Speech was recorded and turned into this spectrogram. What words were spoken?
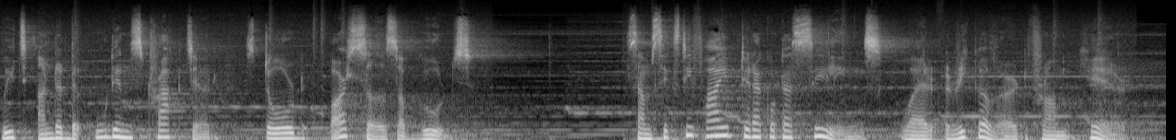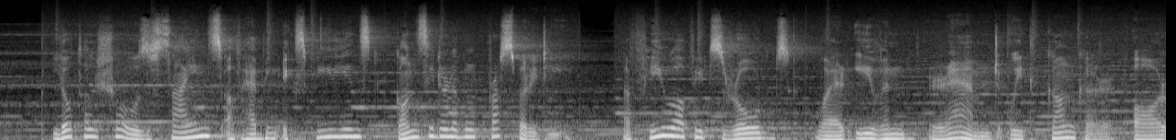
which under the wooden structure stored parcels of goods. Some 65 terracotta sealings were recovered from here. Lothal shows signs of having experienced considerable prosperity. A few of its roads were even rammed with kankar or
